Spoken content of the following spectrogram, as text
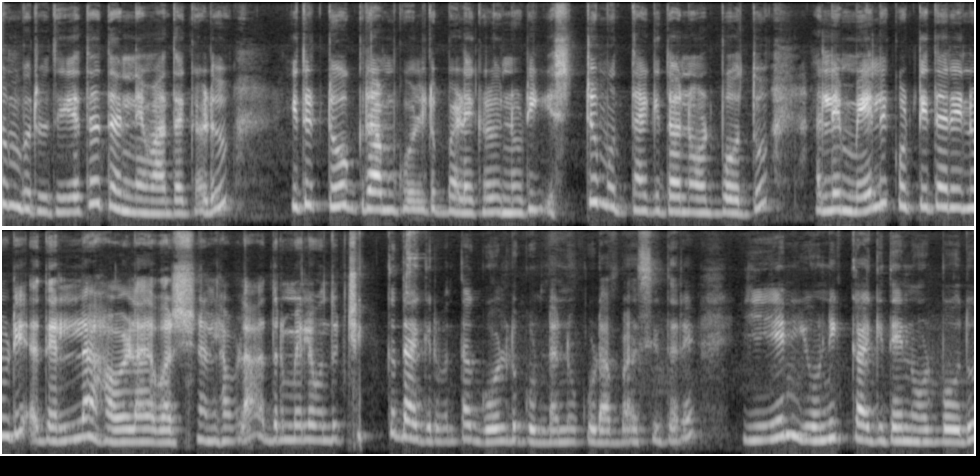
ತುಂಬ ಹೃದಯದ ಧನ್ಯವಾದಗಳು. ಇದು ಟೂ ಗ್ರಾಮ್ ಗೋಲ್ಡ್ ಬಳೆಗಳು ನೋಡಿ ಎಷ್ಟು ಮುದ್ದಾಗಿದೆ ನೋಡ್ಬೋದು. ಅಲ್ಲಿ ಮೇಲೆ ಕೊಟ್ಟಿದ್ದಾರೆ ನೋಡಿ, ಅದೆಲ್ಲ ಹವಳ ವರ್ಷನಲ್ ಹವಳ. ಅದ್ರ ಮೇಲೆ ಒಂದು ಚಿಕ್ಕದಾಗಿರುವಂಥ ಗೋಲ್ಡ್ ಗುಂಡನ್ನು ಕೂಡ ಬಳಸಿದ್ದಾರೆ. ಏನು ಯೂನಿಕ್ ಆಗಿದೆ ನೋಡ್ಬೋದು.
